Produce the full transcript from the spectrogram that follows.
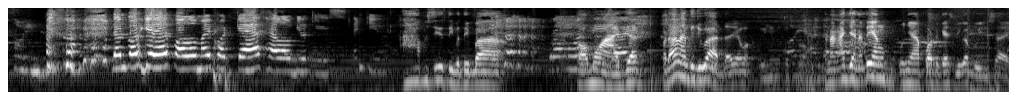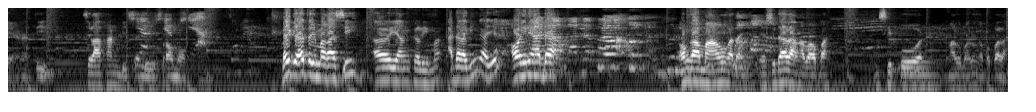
don't forget follow my podcast Hello Bilkis. Thank you. Apa sih tiba-tiba promo aja? Padahal nanti juga ada ya waktunya untuk promo. Tenang aja, nanti yang punya podcast juga bisa ya. Nanti silakan bisa dipromo. Baiklah, terima kasih. Eh, yang kelima, ada lagi nggak ya? Oh ini ada. Oh nggak mau katanya. Ya sudahlah nggak apa-apa. Meskipun malu-malu nggak apa-apa lah.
